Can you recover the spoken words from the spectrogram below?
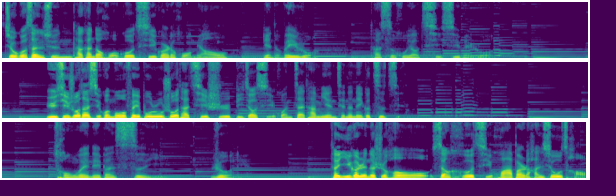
酒过三巡，他看到火锅气罐的火苗变得微弱，他似乎要气息微弱了。与其说他喜欢墨菲，不如说他其实比较喜欢在他面前的那个自己。从未那般肆意、热烈。她一个人的时候，像合起花瓣的含羞草。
